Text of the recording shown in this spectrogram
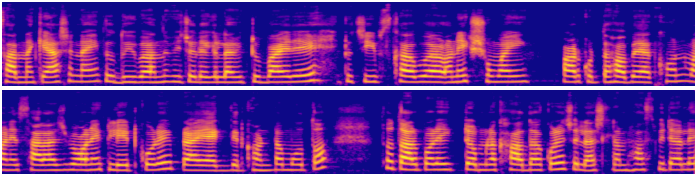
স্যার নাকি আসে নাই, তো দুই বান্ধবী চলে গেলাম একটু বাইরে, একটু চিপস খাব আর অনেক সময় পার করতে হবে এখন। মানে স্যার আসবে অনেক লেট করে, প্রায় এক দেড় ঘণ্টা মতো। তো তারপরে একটু আমরা খাওয়া দাওয়া করে চলে আসলাম হসপিটালে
